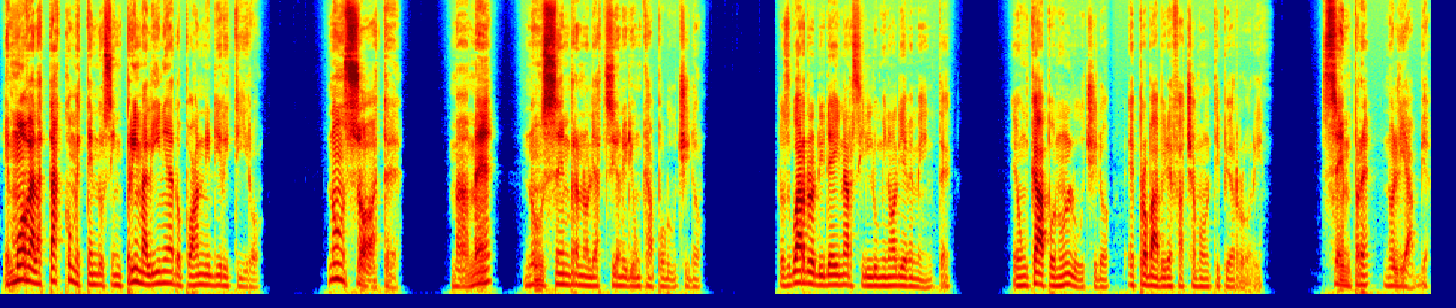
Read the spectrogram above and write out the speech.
e muove all'attacco mettendosi in prima linea dopo anni di ritiro. Non so a te, ma a me non sembrano le azioni di un capo lucido. Lo sguardo di Deinar si illuminò lievemente. E un capo non lucido è probabile faccia molti più errori. Sempre non li abbia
